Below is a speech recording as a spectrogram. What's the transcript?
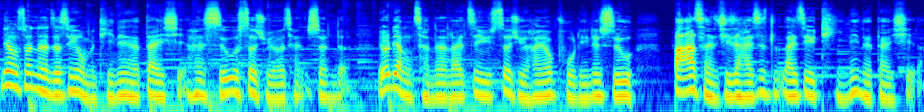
尿酸呢，则是因为我们体内的代谢和食物摄取而产生的，有两层呢来自于摄取含有普林的食物，八成其实还是来自于体内的代谢的。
